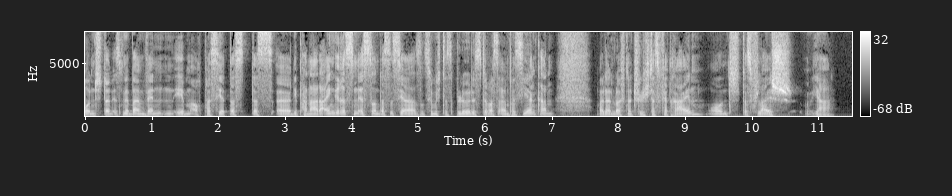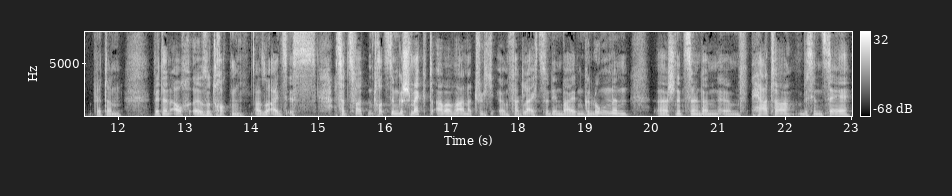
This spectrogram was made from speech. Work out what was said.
und dann ist mir beim Wenden eben auch passiert, dass, dass äh, die Panade eingerissen ist und das ist ja so ziemlich das Blödeste, was einem passieren kann, weil dann läuft natürlich das Fett rein und das Fleisch, ja, wird dann wird dann auch äh, so trocken. Also eins ist, es hat zwar trotzdem geschmeckt, aber war natürlich im Vergleich zu den beiden gelungenen äh, Schnitzeln dann ähm, härter, ein bisschen zäh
